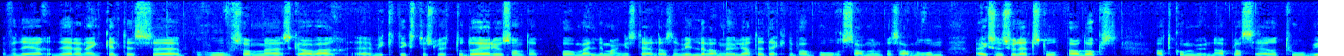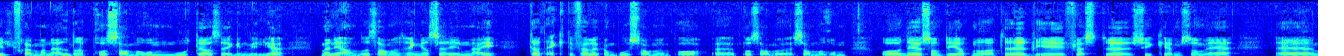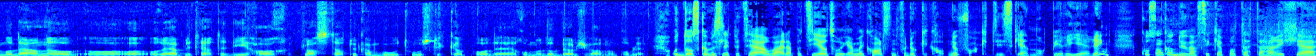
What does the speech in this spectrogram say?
For det er, det er, den enkeltes eh, behov som eh, skal være eh, viktigst til slutt. Og da er det jo sånn at På veldig mange steder så vil det være mulig at et ektepar bor sammen på samme rom. Og Jeg syns det er et stort paradoks at kommuner plasserer to vilt fremmede eldre på samme rom mot deres egen vilje, men i andre sammenhenger sier nei til at ektefeller kan bo sammen på, på samme, samme, rom. Og det er jo sånn at nå at De fleste sykehjem som er moderne og, og, og, rehabiliterte, de har plass til at du kan bo to stykker på det rommet. Da bør det ikke være noe problem. Og Da skal vi slippe til Arbeiderpartiet og Torgeir Micaelsen, for dere kan jo faktisk ende opp i regjering. Hvordan kan du være sikker på at dette her ikke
